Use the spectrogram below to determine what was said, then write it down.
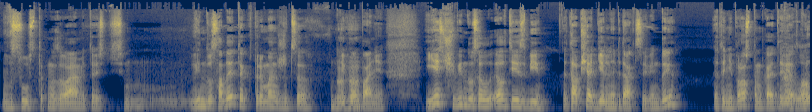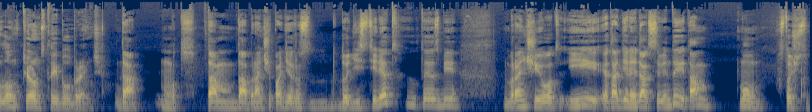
в SUS, так называемый, то есть Windows Update, который менеджится внутри Мгм. компании. И есть еще Windows LTSB. Это вообще отдельная редакция винды. Это не просто там какая-то ветка. long- Long-term stable branch. Да, вот. Там, да, бранчи поддерживаются до 10 лет LTSB бранчи, вот, и это отдельная редакция винды, и там, ну, с точки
